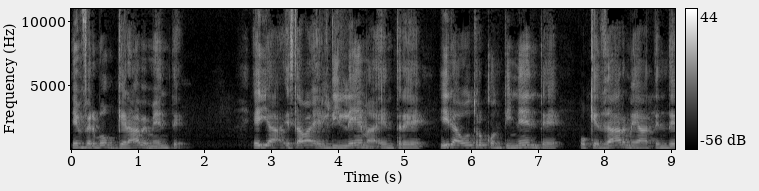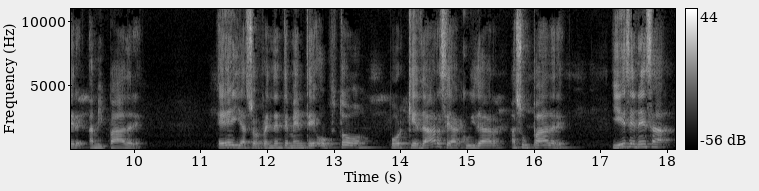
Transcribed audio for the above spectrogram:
enfermó gravemente. Ella estaba el dilema entre ir a otro continente o quedarme a atender a mi padre. Ella sorprendentemente optó por quedarse a cuidar a su padre. Y es en esa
